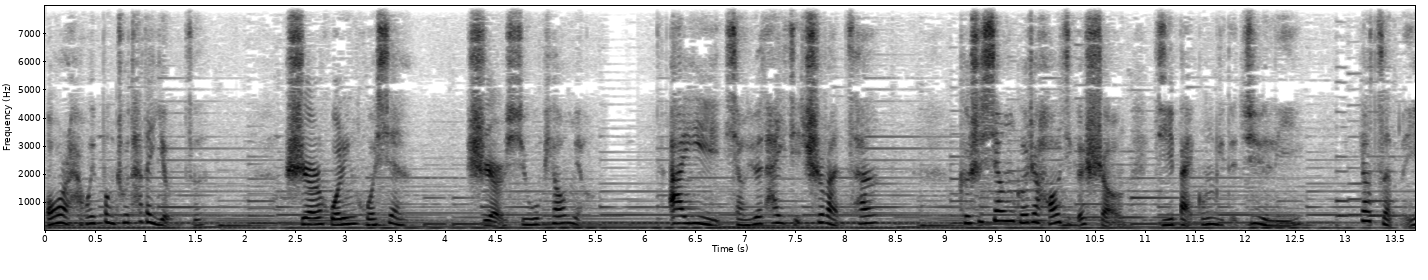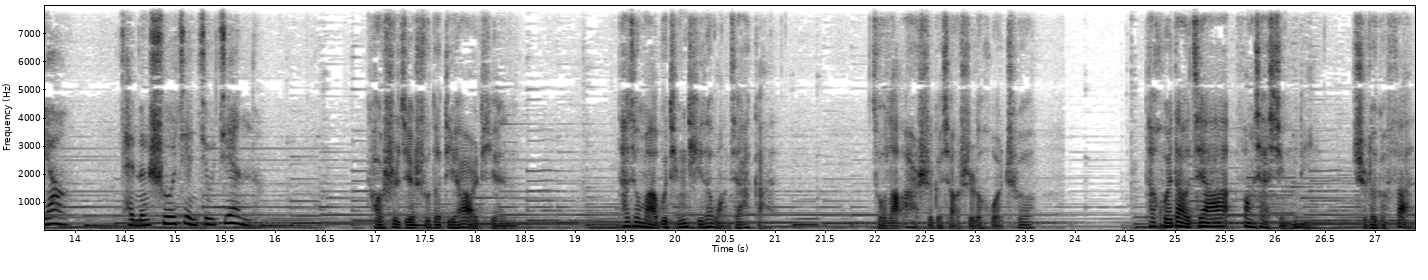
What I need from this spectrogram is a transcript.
偶尔还会蹦出他的影子，时而活灵活现，时而虚无缥缈。阿义想约他一起吃晚餐。可是相隔着好几个省、几百公里的距离，要怎么样才能说见就见呢？考试结束的第二天，他就马不停蹄地往家赶，坐了二十个小时的火车。他回到家，放下行李，吃了个饭，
